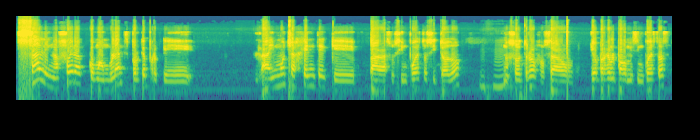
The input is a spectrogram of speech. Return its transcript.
salen afuera como ambulantes. ¿Por qué? Porque hay mucha gente que paga sus impuestos y todo. Nosotros, o sea, yo por ejemplo pago mis impuestos,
